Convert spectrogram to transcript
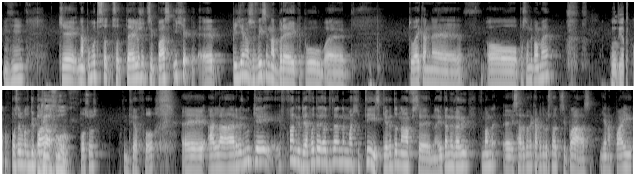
Μμμ. Και να πούμε ότι στο, στο τέλος ο Τσιπάς είχε, ε, πήγε να σβήσει ένα break που ε, του έκανε ο... Πώς τον είπαμε; Ότι αυτό. Πώς τον είπαμε τον Τιπάς; Ότι αφού. Πόσος; Διαφώ. Ε, αλλά ρε παιδί μου και φάνηκε ότι διαφώ ήταν- ότι ήταν μαχητής και δεν τον άφησε. να- Ήταν δηλαδή, θυμάμαι, ε, 40-15 μπροστά ο Τσιπάς για να πάει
